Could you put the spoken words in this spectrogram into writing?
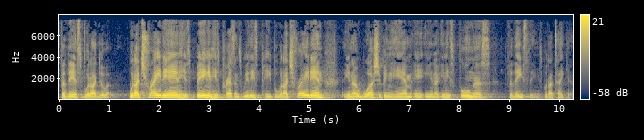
for this, would I do it? Would I trade in his being in his presence with his people? Would I trade in, you know, worshiping him, you know, in his fullness for these things? Would I take it?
